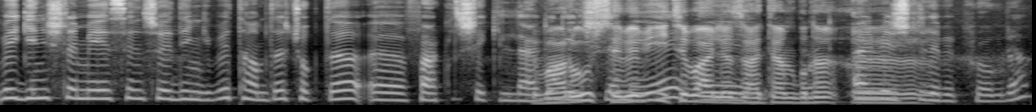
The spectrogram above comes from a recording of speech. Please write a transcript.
ve genişlemeye senin söylediğin gibi tam da çok da e, farklı şekillerde Varoluş sebebi itibariyle e, zaten buna e, elverişli de bir program.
